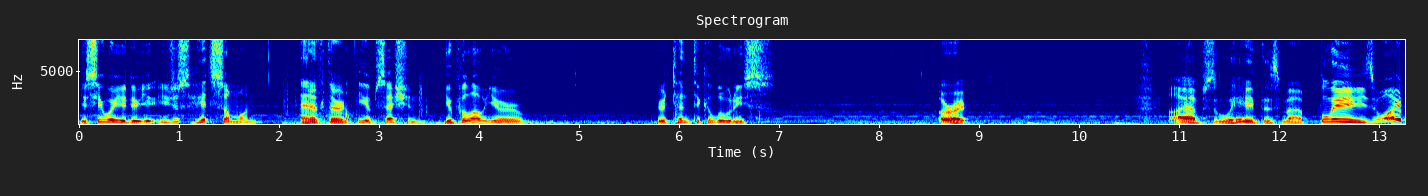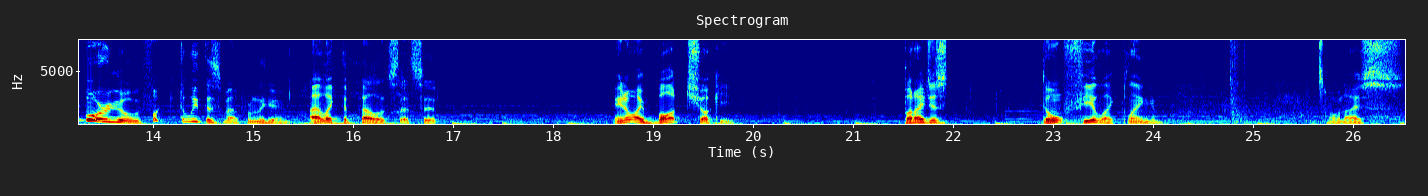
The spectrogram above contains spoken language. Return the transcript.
You see what you do? You, you just hit someone, and if they're not the obsession, you pull out your your tentaculunis. Alright. I absolutely hate this map. Please, why Borgo? Fuck, delete this map from the game. I like the pellets, that's it. You know, I bought Chucky. But I just don't feel like playing him. Oh, nice.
